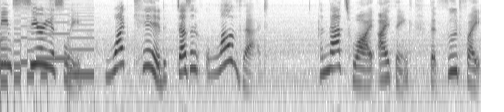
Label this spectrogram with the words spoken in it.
mean, seriously, what kid doesn't love that? And that's why I think that Food Fight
